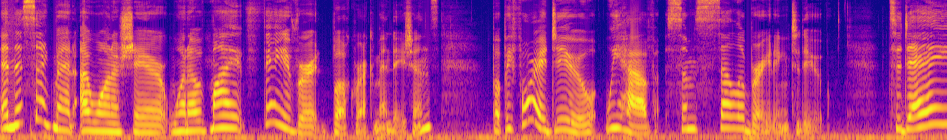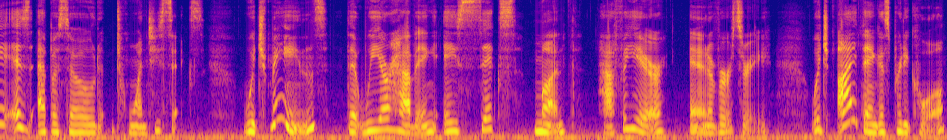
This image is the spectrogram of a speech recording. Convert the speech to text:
In this segment, I want to share one of my favorite book recommendations. But before I do, we have some celebrating to do. Today is episode 26, which means that we are having a six month, half a year anniversary, which I think is pretty cool.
